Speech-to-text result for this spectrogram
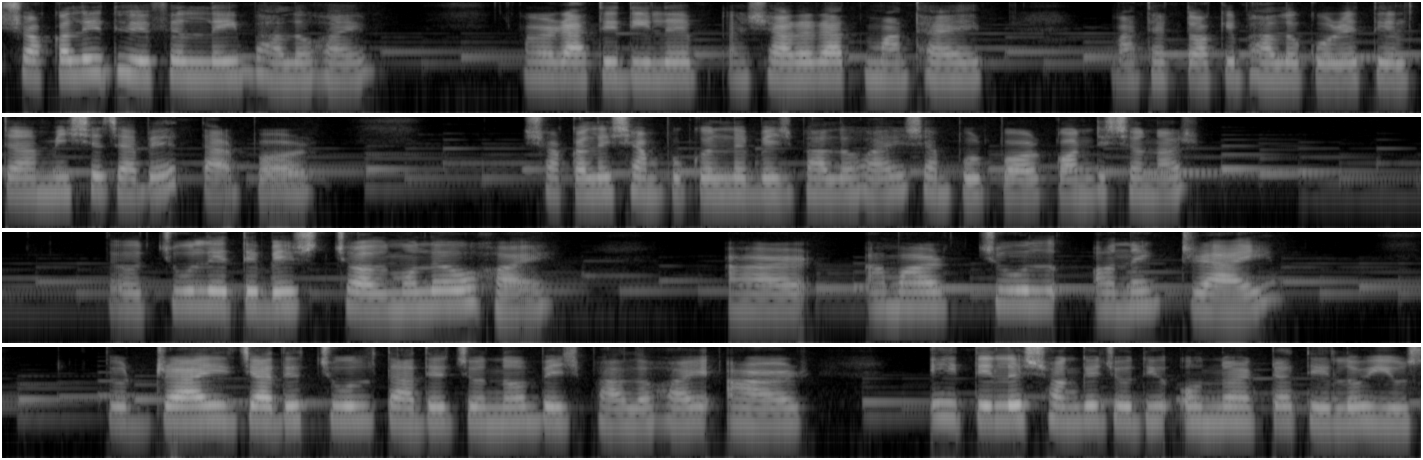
সকালে ধুয়ে ফেললেই ভালো হয়। আর রাতে দিলে সারা রাত মাথায়, মাথার ত্বকে ভালো করে তেলটা মিশে যাবে। তারপর সকালে শ্যাম্পু করলে বেশ ভালো হয়, শ্যাম্পুর পর কন্ডিশনার তো চুল এতে বেশ চলমলেও হয়। আর আমার চুল অনেক ড্রাই তো ড্রাই যাদের চুল তাদের জন্য বেশ ভালো হয়। আর এই তেলের সঙ্গে যদি অন্য একটা তেলও ইউজ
